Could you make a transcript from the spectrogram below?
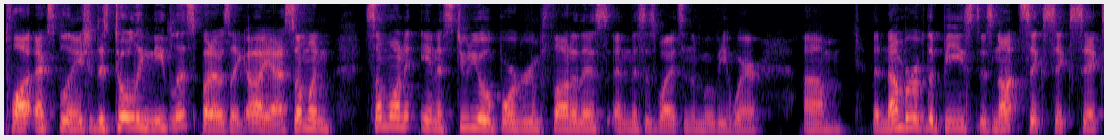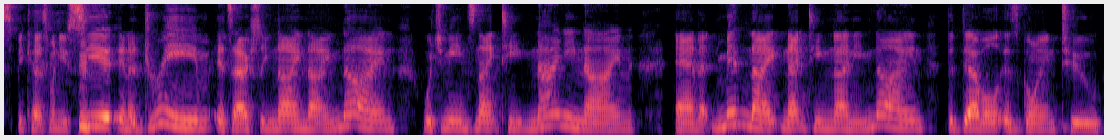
plot explanation. It's totally needless, but I was like, oh yeah, someone someone in a studio boardroom thought of this, and this is why it's in the movie where. Um, the number of the beast is not 666 because when you see it in a dream, it's actually 999, which means 1999. And at midnight 1999, the devil is going to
